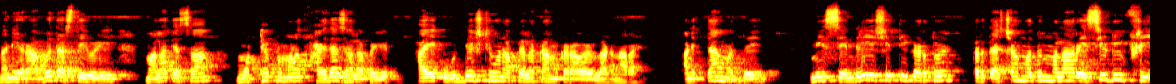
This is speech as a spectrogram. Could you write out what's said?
आणि राबत असतेवेळी मला त्याचा मोठ्या प्रमाणात फायदा झाला पाहिजे. हा एक उद्देश ठेवून आपल्याला काम करावं लागणार आहे. आणि त्यामध्ये मी सेंद्रिय शेती करतोय तर त्याच्यामधून मला रेसिड्यू फ्री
